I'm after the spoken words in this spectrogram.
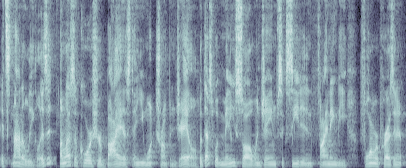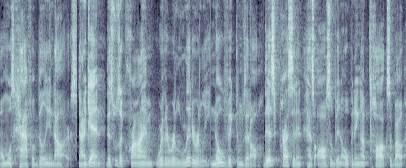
it's not illegal, is it? Unless, of course, you're biased and you want Trump in jail. But that's what many saw when James succeeded in finding the former president almost half a billion dollars. Now, again, this was a crime where there were literally no victims at all. This precedent has also been opening up talks about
